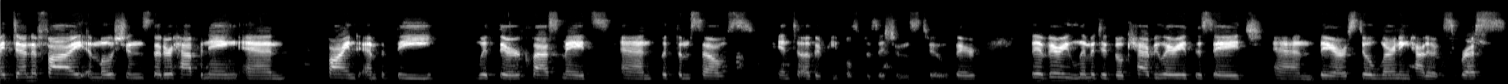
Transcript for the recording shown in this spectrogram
identify emotions that are happening and find empathy with their classmates and put themselves into other people's positions too. They're they have very limited vocabulary at this age and they are still learning how to express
